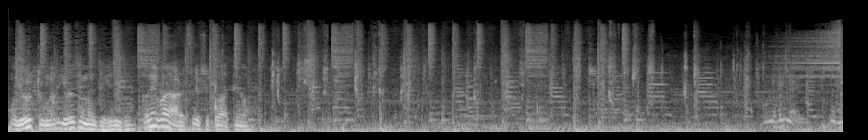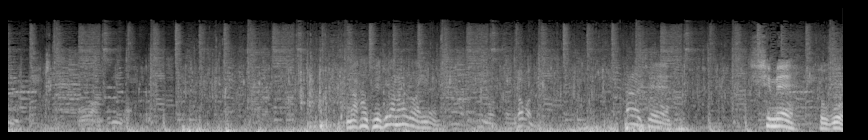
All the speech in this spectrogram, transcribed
뭐, 12마리, 13마리 되겠는데. 꺼내봐야 알 수 있을 것 같아요. 오, 안 뽑는다. 나한 3시간 한 것 같네. 하늘새 심해 도구.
